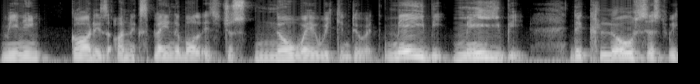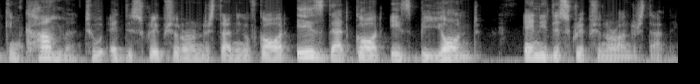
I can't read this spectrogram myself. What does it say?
Meaning God is unexplainable. It's just no way we can do it. Maybe, maybe the closest we can come to a description or understanding of God is that God is beyond any description or understanding.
